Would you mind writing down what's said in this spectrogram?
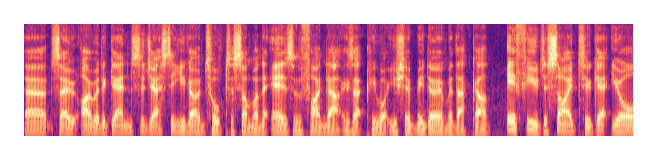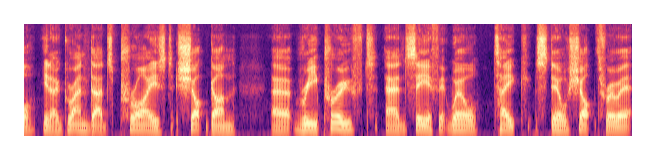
Uh, so I would again suggest that you go and talk to someone that is and find out exactly what you should be doing with that gun. If you decide to get your, you know, granddad's prized shotgun uh, reproofed and see if it will take still shot through it,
